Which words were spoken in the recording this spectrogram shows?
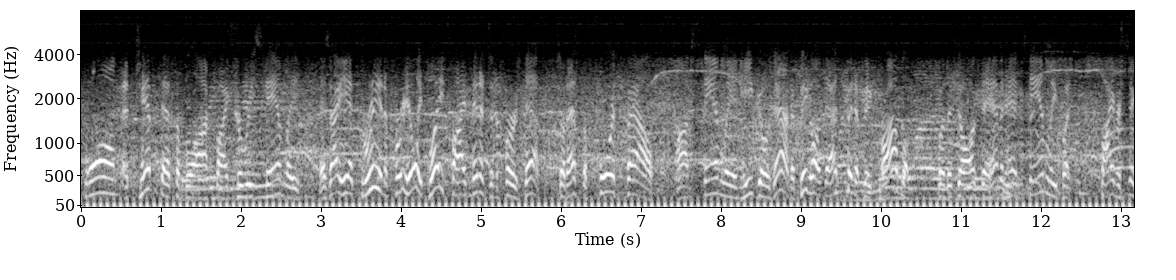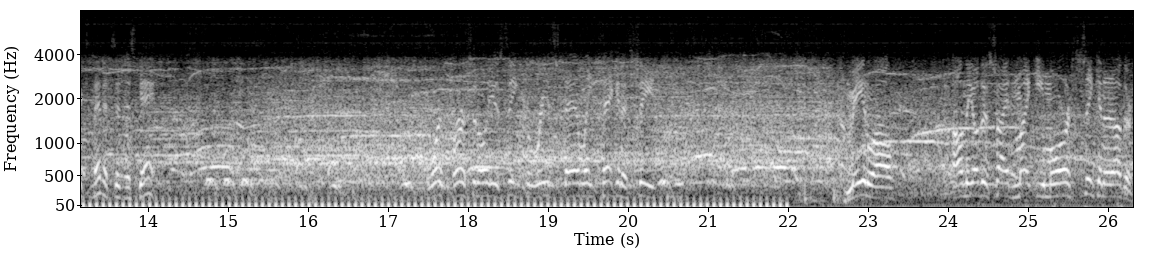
strong attempt at the block by Kareem Stanley. As I he had three in the first, he only played five minutes in the first half. So that's the fourth foul on Stanley, and he goes out. A big, that's been a big problem for the Dogs. They haven't had Stanley but five or six minutes in this game. Personal, you see Kareem Stanley taking a seat. Meanwhile, on the other side, Mikki Moore sinking another.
